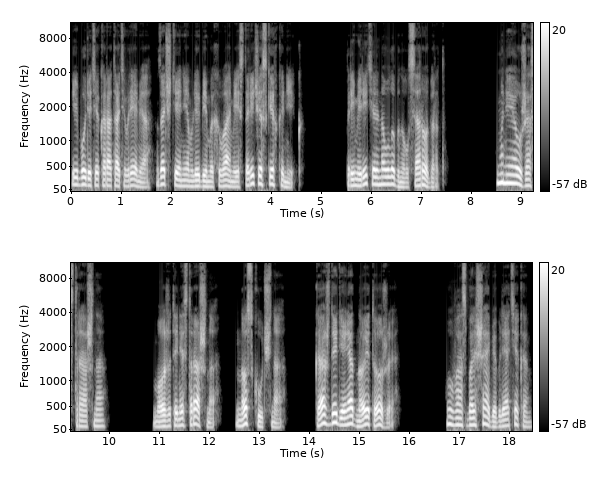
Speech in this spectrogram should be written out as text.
и будете коротать время за чтением любимых вами исторических книг. Примирительно улыбнулся Роберт. Мне уже страшно. Может и не страшно, Но скучно. Каждый день одно и то же. «У вас большая библиотека.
